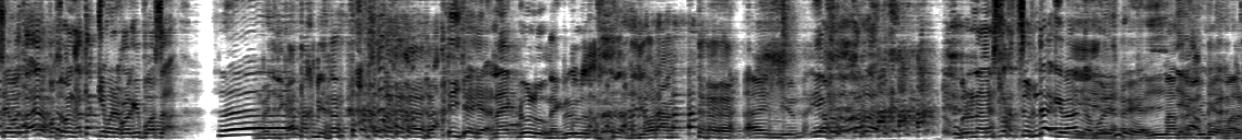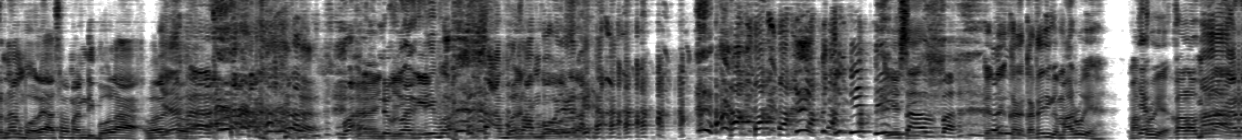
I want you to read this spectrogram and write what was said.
siapa tahu pasukan katak gimana kalau lagi puasa? Nggak jadi katak dia iya ya naik dulu. naik dulu jadi orang Anjir. Iya kalau- kalau berenang Selat Sunda gimana? Nggak boleh juga ya? Makruh Ya, juga. bo- makruh. berenang boleh asal mandi bola boleh Ya. tuh Banduk lagi. buat Mandi sampo juga Iya sih. Sampah. Kata, kata- katanya juga maru ya? Makruh ya? Kalau berenang.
